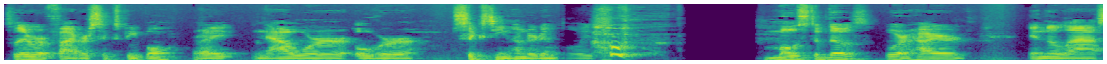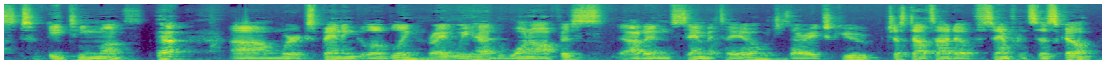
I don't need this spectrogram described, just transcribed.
so there were five or six people. Right now we're over 1,600 employees. Most of those were hired in the last 18 months. Yeah. Um, we're expanding globally, right? We had one office out in San Mateo, which is our HQ, just outside of San Francisco.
